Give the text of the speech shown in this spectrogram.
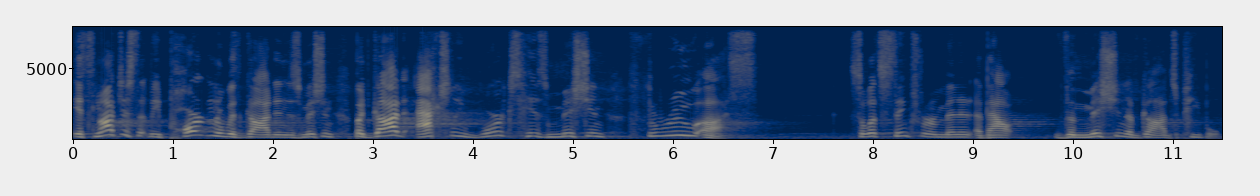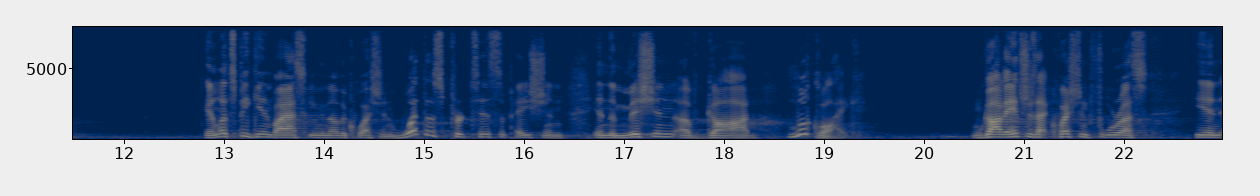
it's not just that we partner with God in his mission, but God actually works his mission through us. So let's think for a minute about the mission of God's people. And let's begin by asking another question What does participation in the mission of God look like? Well, God answers that question for us in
